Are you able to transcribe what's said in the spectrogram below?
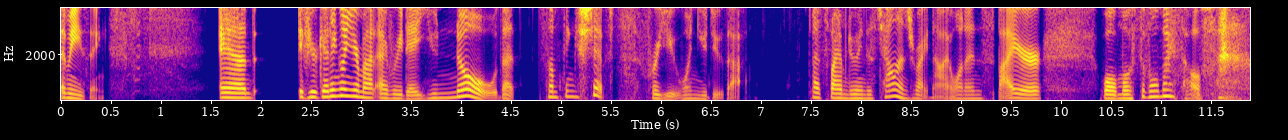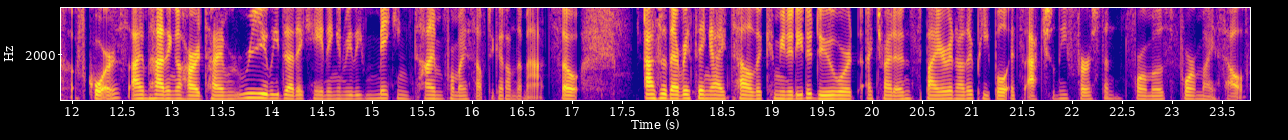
amazing. And if you're getting on your mat every day, you know that something shifts for you when you do that. That's why I'm doing this challenge right now. I want to inspire, well, most of all myself, of course. I'm having a hard time really dedicating and really making time for myself to get on the mat. So as with everything I tell the community to do or I try to inspire in other people, it's actually first and foremost for myself.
